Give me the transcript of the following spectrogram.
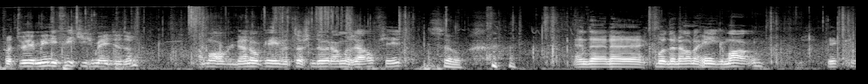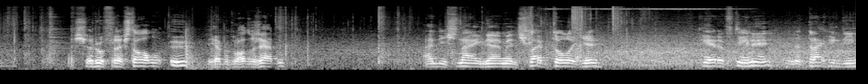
Voor twee mini fietsjes mee te doen. Dat maak ik dan ook even tussendoor aan mezelf, zie je het. Zo. En dan eh, ik moet er nou nog eentje maken. Kijk, dat is Roef Restal U, die heb ik laten zetten. En die snij ik dan met een slijptolletje een keer of tien in. En dan trek ik die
